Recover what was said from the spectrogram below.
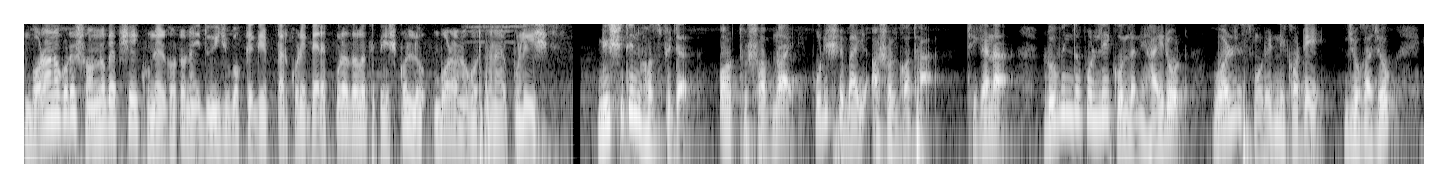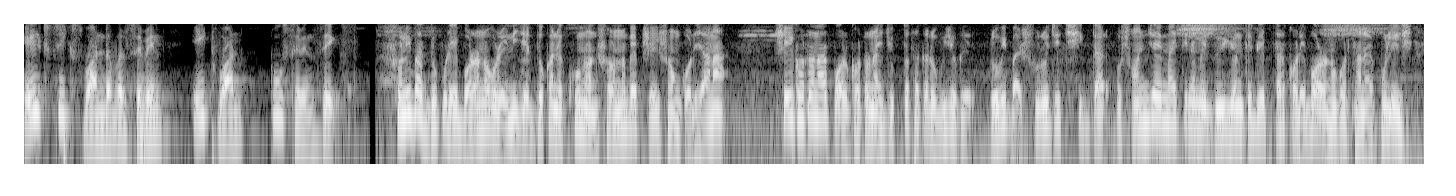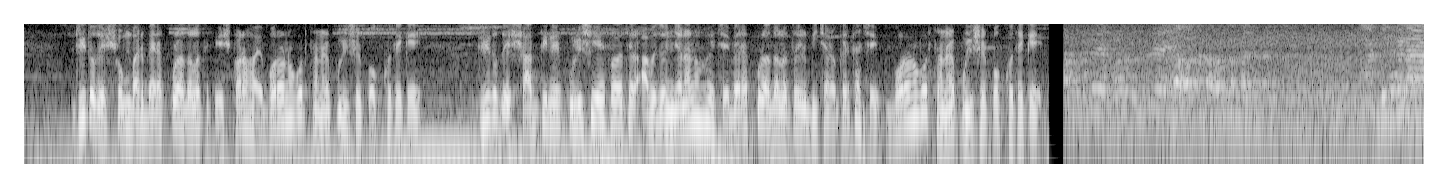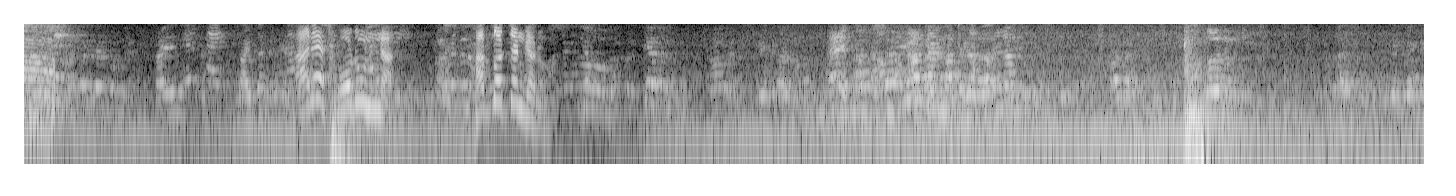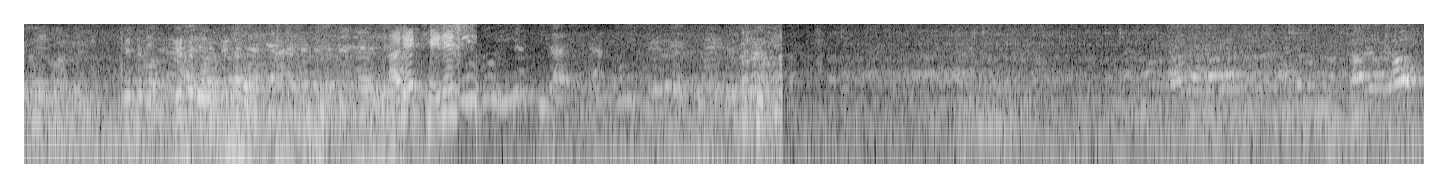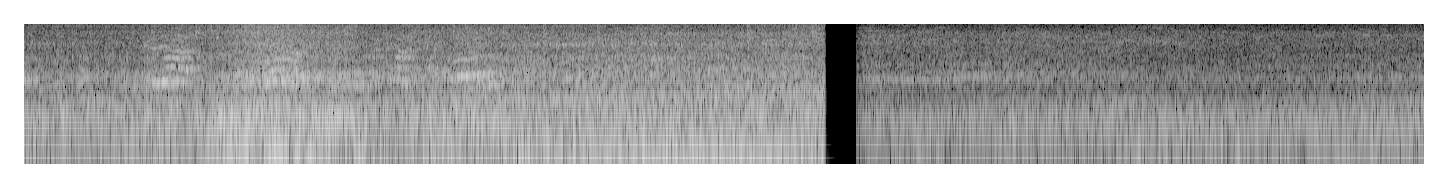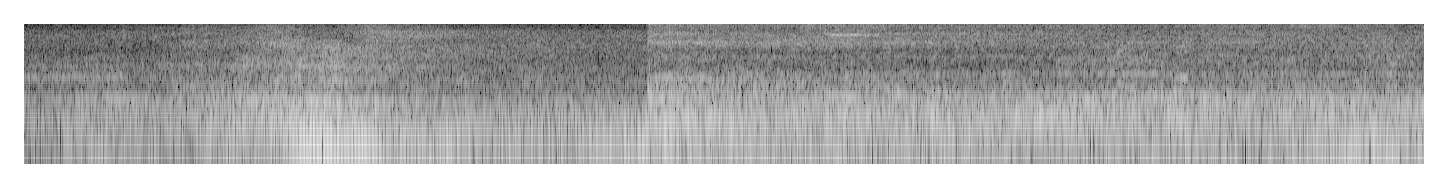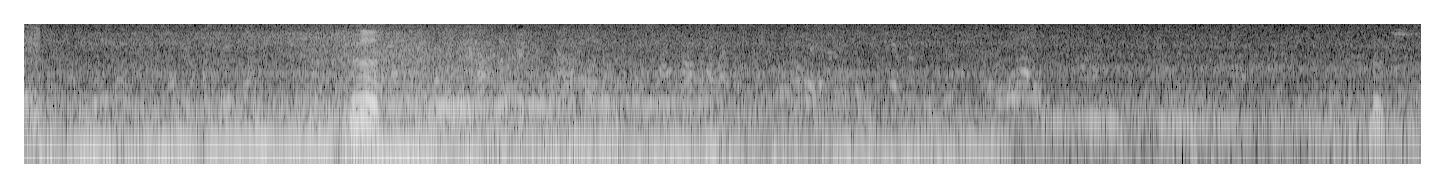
বরানগরে স্বর্ণ ব্যবসায়ী খুনের ঘটনায় দুই যুবককে গ্রেপ্তার করে ব্যারাকপুর আদালতে পেশ করল বরানগর থানার পুলিশ। নিশিদিন হসপিটাল অর্থ সব নয় পরিষেবাই আসল কথা। ঠিকানা রবীন্দ্রপল্লী কল্যাণী হাইরোড ওয়ার্ল্ডস মোড়ের নিকটে। যোগাযোগ eight six one double seven eight one two seven six. শনিবার দুপুরে বরানগরে নিজের দোকানে খুন হন স্বর্ণ ব্যবসায়ী শঙ্কর জানা। সেই ঘটনার পর ঘটনায় যুক্ত থাকার অভিযোগে রবিবার সুরজিৎ শিকদার ও সঞ্জয় মাইতি নামের দুইজনকে গ্রেপ্তার করে বরানগর থানার পুলিশ। ধৃতদের সোমবার ব্যারাকপুর আদালতে পেশ করা হয় বরানগর থানার পুলিশের পক্ষ থেকে। ধৃতদের সাত দিনের পুলিশি হেফাজতের আবেদন জানানো হয়েছে ব্যারাকপুর আদালতের বিচারকের কাছে বরানগর থানার পুলিশের পক্ষ থেকে। আরে সরুন না। হাত ধরছেন কেন? আরে ছেড়ে দিন 嗯。嗯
